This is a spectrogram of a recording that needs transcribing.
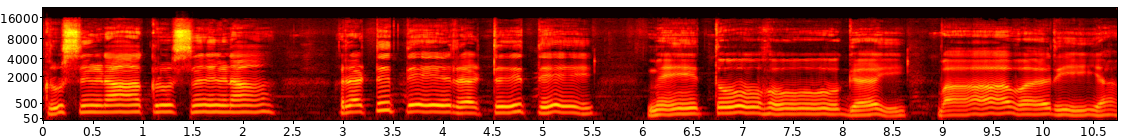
કૃષ્ણા કૃષ્ણા, રટતે રટતે મેં તો હો ગઈ બાવરિયા.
